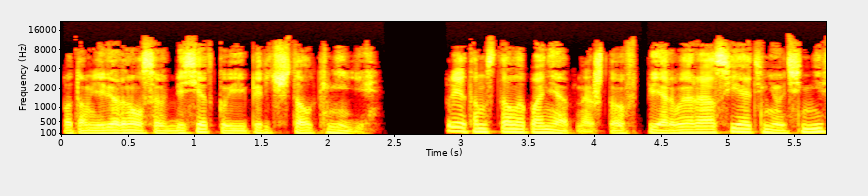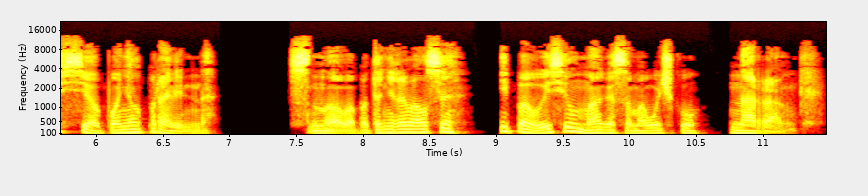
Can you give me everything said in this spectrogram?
Потом я вернулся в беседку и перечитал книги. При этом стало понятно, что в первый раз я отнюдь не все понял правильно. Снова потренировался и повысил мага-самоучку на ранг.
